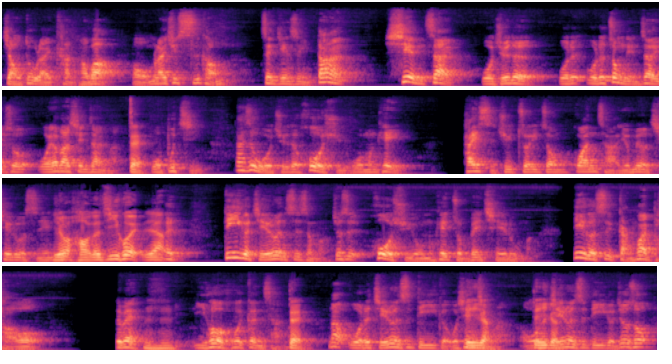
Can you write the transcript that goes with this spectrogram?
角度来看，好不好？哦，我们来去思考这件事情。当然，现在我觉得我的我的重点在于说，我要不要现在买？对，我不急。但是我觉得，或许我们可以开始去追踪、观察有没有切入的时间，有好的机会。这样，欸，第一个结论是什么？就是或许我们可以准备切入嘛。第二个是赶快跑哦，对不对？以后会更惨。对，那我的结论是第一个，我先讲了。我的结论是第一个，就是说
